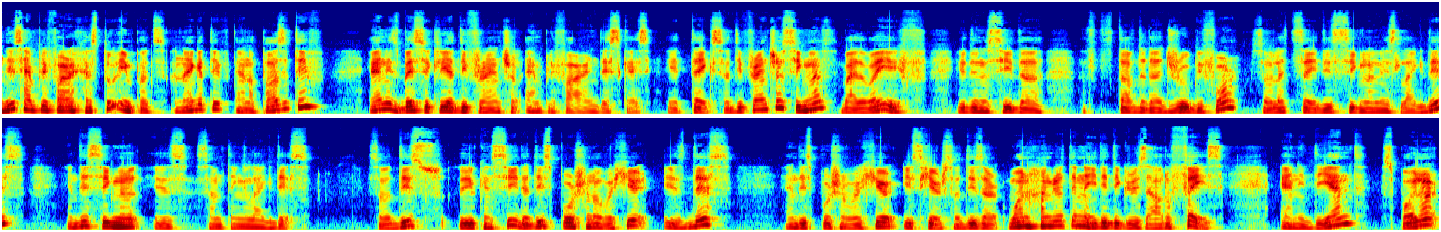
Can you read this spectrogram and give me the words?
This amplifier has two inputs, a negative and a positive, and it's basically a differential amplifier in this case. It takes a differential signal, by the way, if you didn't see the stuff that I drew before. So let's say this signal is like this, and this signal is something like this. So this, you can see that this portion over here is this, and this portion over here is here. So these are 180 degrees out of phase. And in the end, spoiler,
